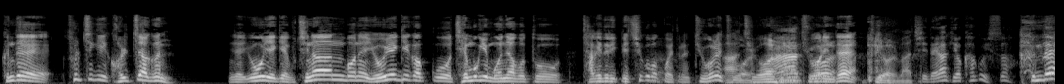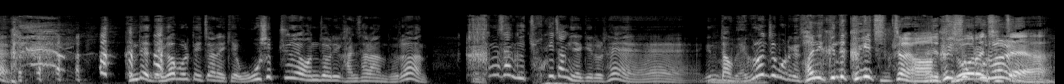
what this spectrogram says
근데 솔직히 걸작은 이제 요 얘기하고 지난번에 요 얘기 갖고 제목이 뭐냐고 또 자기들이 때 치고받고 했더니 듀얼의 듀얼. 아, 듀얼. 아, 듀얼인데 듀얼. 그렇지, 내가 기억하고 있어. 근데, 근데 내가 볼 때 있잖아. 이렇게 50줄 언저리 간 사람들은 항상 그 초기작 얘기를 해. 근데 나 왜 그런지 모르겠어. 아니 근데 그게 진짜야. 아니, 그 듀얼은 쇼크를 진짜야.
